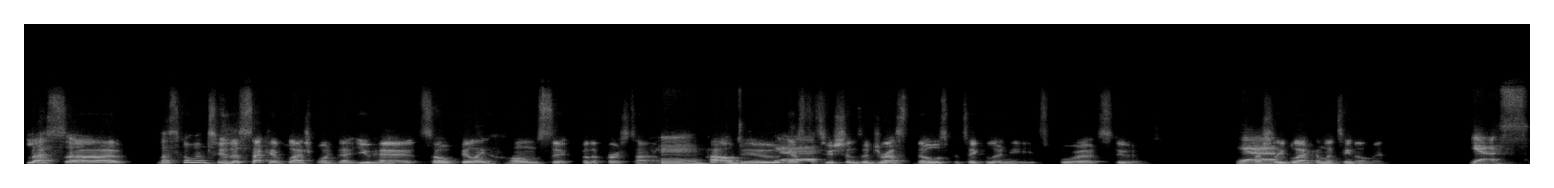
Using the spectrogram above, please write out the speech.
let's uh, let's go into the second flashpoint that you had. So feeling homesick for the first time. Mm, How do yeah. institutions address those particular needs for students, yeah. especially Black and Latino men? Yes,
